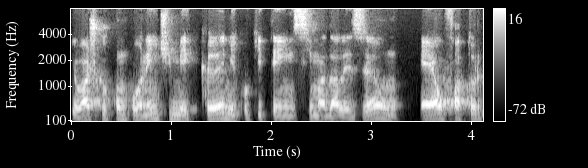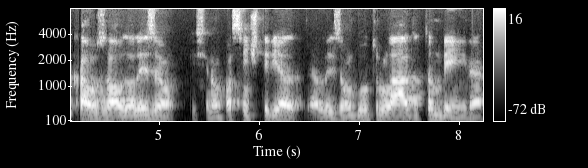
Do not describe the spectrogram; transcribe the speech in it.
eu acho que o componente mecânico que tem em cima da lesão é o fator causal da lesão, porque senão o paciente teria a lesão do outro lado também, né?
